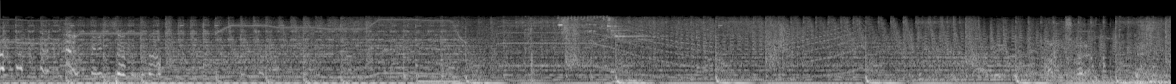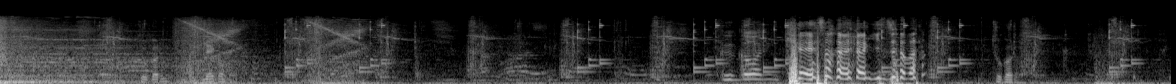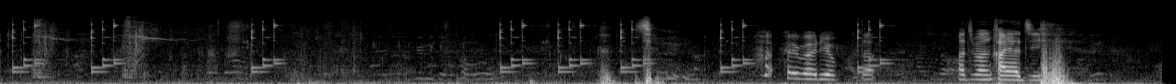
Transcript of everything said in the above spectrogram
두 걸음 네 걸음. 그건 개사양이잖아. 두 걸음. 할 말이 없다. 하지만 가야지.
